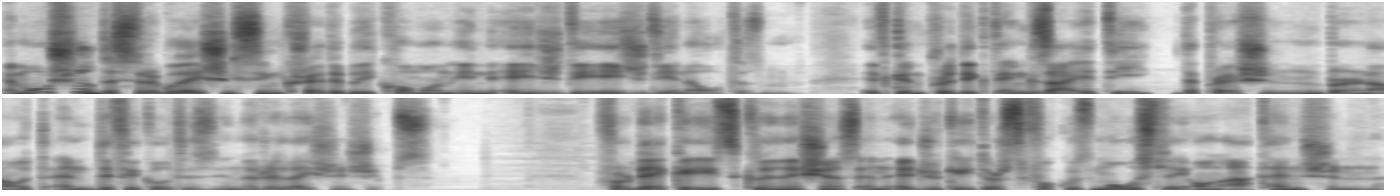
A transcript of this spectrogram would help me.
Emotional dysregulation is incredibly common in ADHD and autism. It can predict anxiety, depression, burnout, and difficulties in relationships. For decades, clinicians and educators focus mostly on attention,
